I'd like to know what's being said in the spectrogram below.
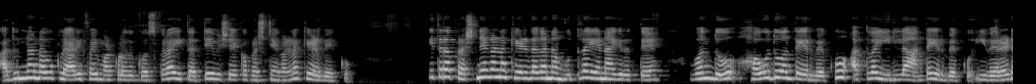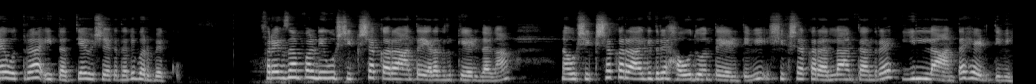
ಅದನ್ನು ನಾವು ಕ್ಲಾರಿಫೈ ಮಾಡ್ಕೊಳ್ಳೋದಕ್ಕೋಸ್ಕರ ಈ ತಥ್ಯ ವಿಷಯಕ ಪ್ರಶ್ನೆಗಳನ್ನ ಕೇಳಬೇಕು. ಈ ಥರ ಪ್ರಶ್ನೆಗಳನ್ನ ಕೇಳಿದಾಗ ನಮ್ಮ ಉತ್ತರ ಏನಾಗಿರುತ್ತೆ? ಒಂದು, ಹೌದು ಅಂತ ಇರಬೇಕು ಅಥವಾ ಇಲ್ಲ ಅಂತ ಇರಬೇಕು. ಇವೆರಡೇ ಉತ್ತರ ಈ ತಥ್ಯ ವಿಷಯಕದಲ್ಲಿ ಬರಬೇಕು. ಫಾರ್ ಎಕ್ಸಾಂಪಲ್ ನೀವು ಶಿಕ್ಷಕರ ಅಂತ ಯಾರಾದರೂ ಕೇಳಿದಾಗ, ನಾವು ಶಿಕ್ಷಕರಾಗಿದ್ದರೆ ಹೌದು ಅಂತ ಹೇಳ್ತೀವಿ, ಶಿಕ್ಷಕರಲ್ಲ ಅಂತ ಅಂದರೆ ಇಲ್ಲ ಅಂತ ಹೇಳ್ತೀವಿ.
